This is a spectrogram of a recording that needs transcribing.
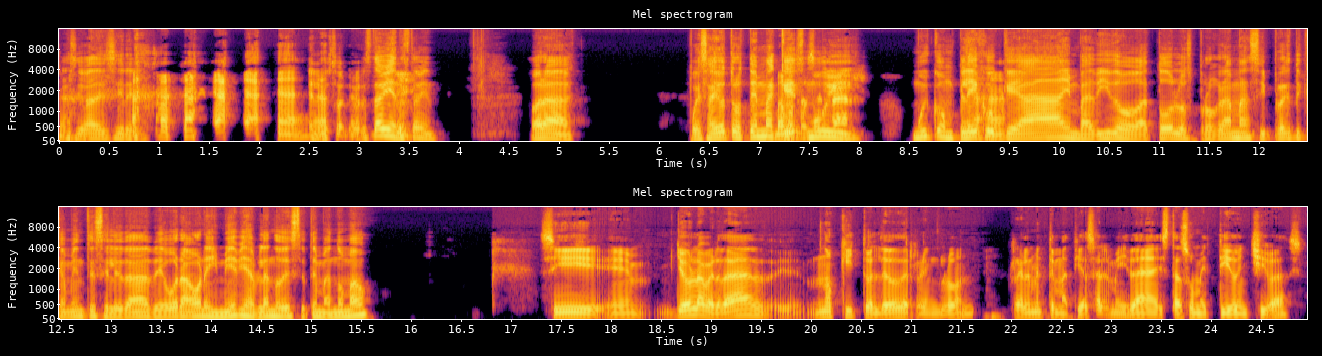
Así va a decir el, Pero está bien, está bien. Ahora, pues hay otro tema que es muy, muy complejo que ha invadido a todos los programas y prácticamente se le da de hora a hora y media hablando de este tema, ¿no, Mau? Sí, em, yo la verdad eh, no quito el dedo de renglón. Realmente Matías Almeida está sometido en Chivas.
